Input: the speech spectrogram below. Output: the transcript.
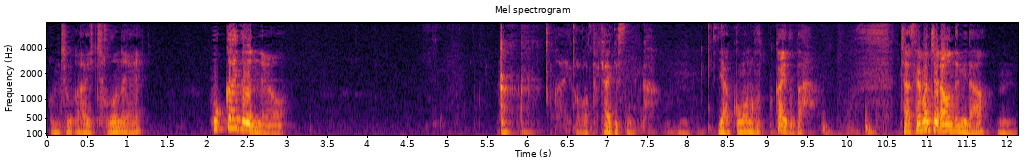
엄청, 아이, 저거네. 홋카이도였네요. 아, 이걸 어떻게 알겠습니까? 음. 야구모는 홋카이도다. 자, 세 번째 라운드입니다. 음.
